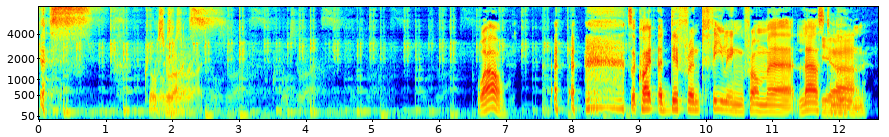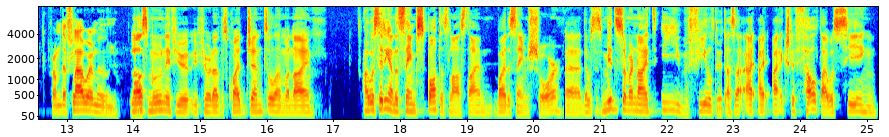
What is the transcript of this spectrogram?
Yes. Close, Close your, your eyes. eyes. Wow. so quite a different feeling from uh, last yeah. moon, from the flower moon. Last moon, if you if you that was quite gentle, and when I I was sitting on the same spot as last time, by the same shore. Uh, there was this Midsummer Night Eve feel to it, as I, I, I actually felt I was seeing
